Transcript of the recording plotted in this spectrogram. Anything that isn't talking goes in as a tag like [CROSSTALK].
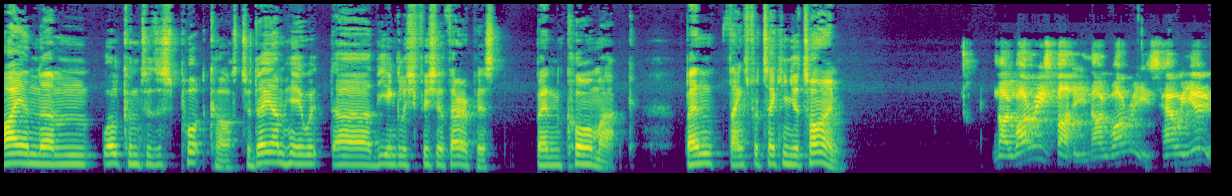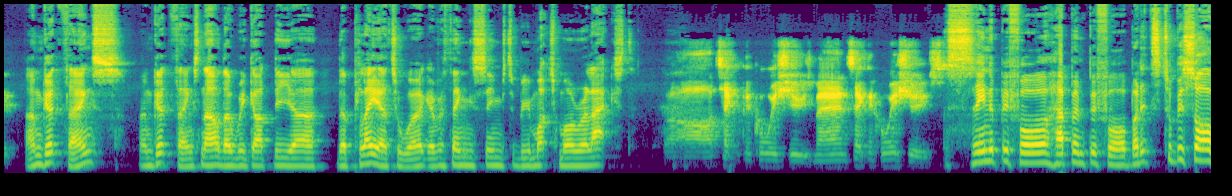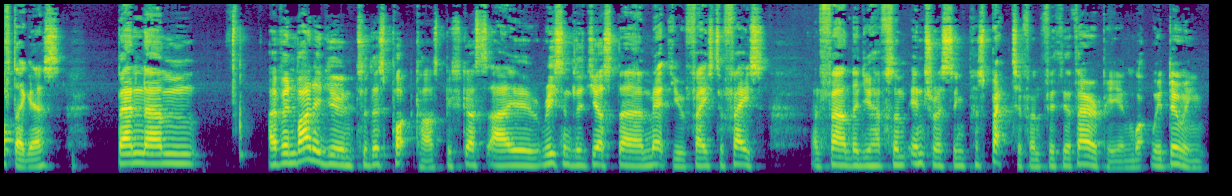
Hi, and um, welcome to this podcast. Today I'm here with uh, the English physiotherapist, Ben Cormack. Ben, thanks for taking your time. No worries, buddy. No worries. How are you? I'm good, thanks. I'm good, thanks. Now that we got the uh, the player to work, everything seems to be much more relaxed. Ah, technical issues, man. Technical issues. Seen it before, happened before, but it's to be solved, I guess. Ben, um, I've invited you into this podcast because I recently just uh, met you face to face and found that you have some interesting perspective on physiotherapy and what we're doing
